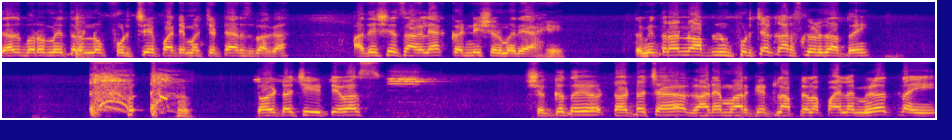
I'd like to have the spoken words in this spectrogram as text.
त्याचबरोबर मित्रांनो पुढचे पाठीमागचे टायर्स बघा. अतिशय चांगल्या कंडिशनमध्ये आहे. तर मित्रांनो आपण पुढच्या कार्सकडे जातोय. टॉयटाची इटेवास शक्यतो टॉयटाच्या गाड्या मार्केटला आपल्याला पाहायला मिळत नाही.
